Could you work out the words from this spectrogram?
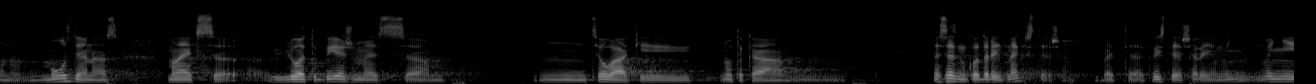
un, un mūsdienās, man liekas, ļoti bieži mēs um, mm, cilvēki, nu, kā, mm, es nezinu, ko darīt nekristiešiem, bet uh, kristieši arī viņi, viņi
